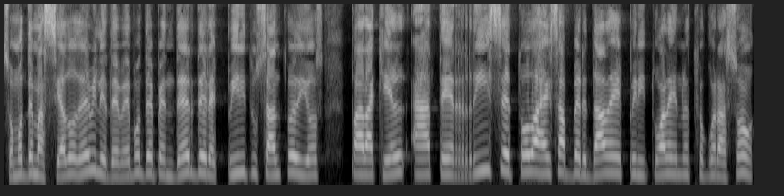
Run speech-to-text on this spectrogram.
Somos demasiado débiles, debemos depender del Espíritu Santo de Dios para que Él aterrice todas esas verdades espirituales en nuestro corazón.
